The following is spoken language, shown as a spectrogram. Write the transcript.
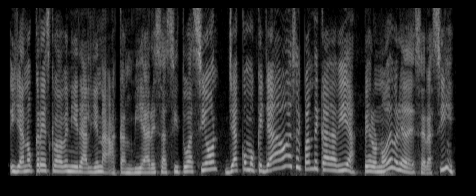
Y ya no crees que va a venir alguien a, a cambiar esa situación. Ya como que ya ah, es el pan de cada día, pero no debería de ser así.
